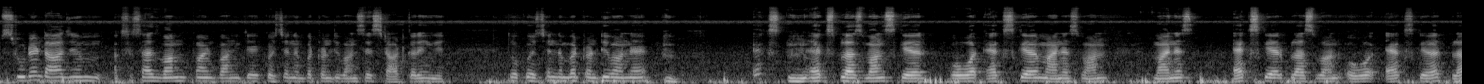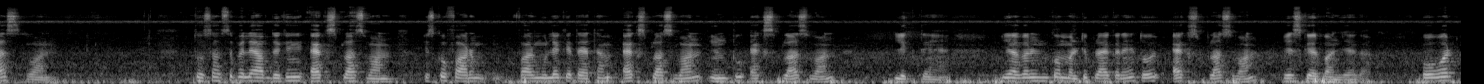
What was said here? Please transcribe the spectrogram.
Student, आज हम exercise 1.1 के क्वेश्चन नंबर 21 से स्टार्ट करेंगे। तो क्वेश्चन नंबर 21 है X X plus one square over X square minus one minus X square plus one over X square plus one तो सबसे पहले आप देखेंगे एक्स प्लस वन इसको फार्म, फार्मूले के तहत हम X plus one into X plus one लिखते हैं। ये अगर इनको मल्टीप्लाई करें तो एक्स प्लस वन ये स्केयर बन जाएगा। Over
